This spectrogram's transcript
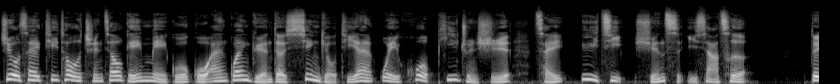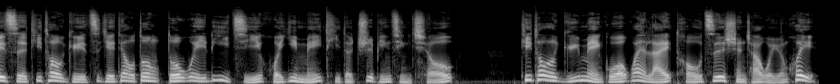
只有在 TikTok 呈交给美国国安官员的现有提案未获批准时，才预计选此一下策。对此，TikTok 与字节调动都未立即回应媒体的置评请求。TikTok 与美国外来投资审查委员会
